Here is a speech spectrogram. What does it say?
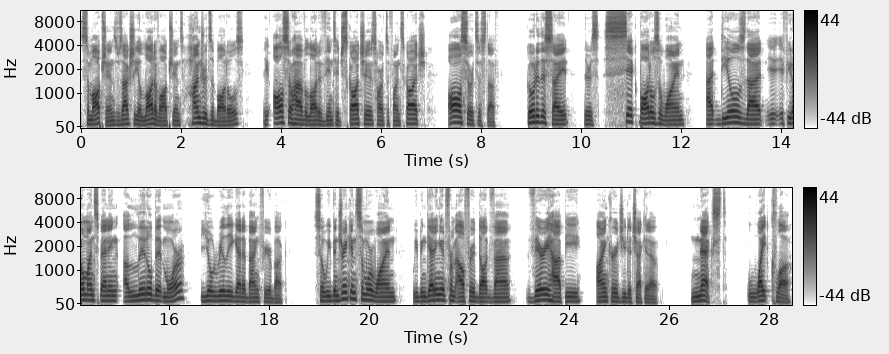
some options. There's actually a lot of options, hundreds of bottles. They also have a lot of vintage scotches, hard to find scotch, all sorts of stuff. Go to the site. There's sick bottles of wine at deals that, if you don't mind spending a little bit more, you'll really get a bang for your buck. So we've been drinking some more wine. We've been getting it from Alfred.Vin. Very happy. I encourage you to check it out. Next, White Claw.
